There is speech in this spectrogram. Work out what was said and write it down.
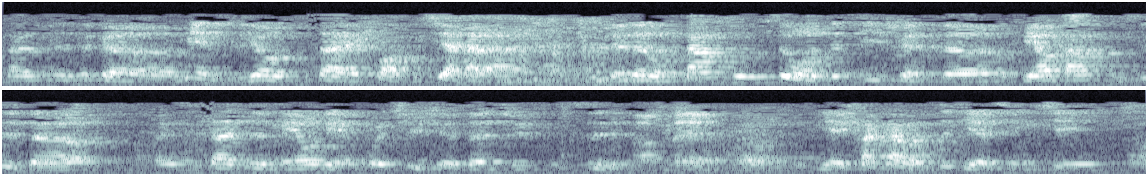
但是这个面子又实在挂不下来，觉得我当初是我自己选择不要当服侍者。呃，实在是没有脸回去学生去服侍，呃，也看看我自己的情形，呃，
